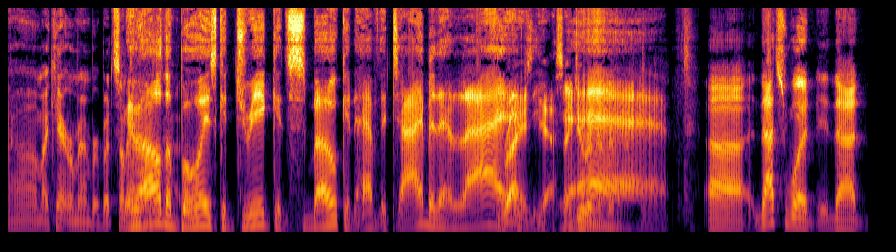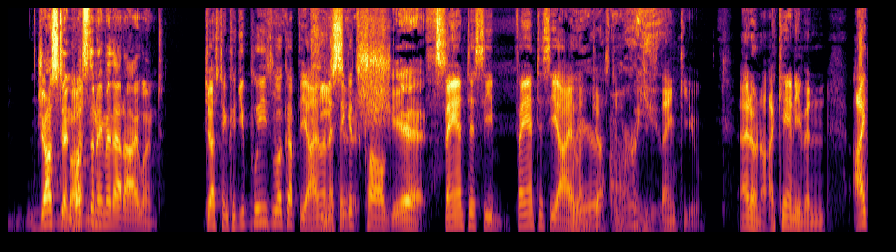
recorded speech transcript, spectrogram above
Um, I can't remember, but something. Where like all the boys could drink and smoke and have the time of their lives. Right, yes, I do remember that. Yeah. Uh, that's what that. Justin, what's the name of that island? Justin, could you please look up the island? I think it's called shit. Fantasy Fantasy Island. Where Justin, are please. you? Thank you. I don't know. I can't even. I,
